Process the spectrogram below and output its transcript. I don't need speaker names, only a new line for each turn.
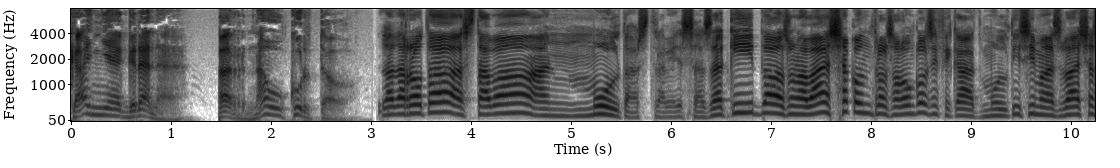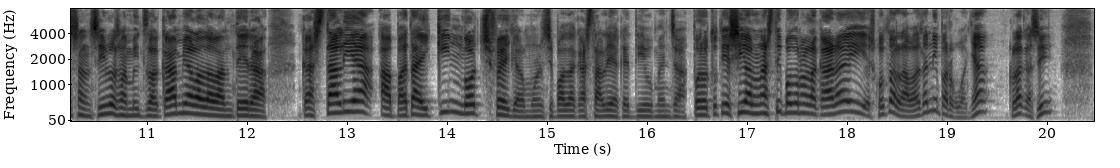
Canya Grana. Arnau Curto.
La derrota estava en moltes travesses. Equip de la zona baixa contra el segon classificat. Moltíssimes baixes sensibles al mig del camp i a la davantera. Castàlia a petar i quin goig feia el municipal de Castàlia aquest diumenge. Però tot i així el Nàstic va donar la cara i, escolta, la va tenir per guanyar. Clar que sí.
